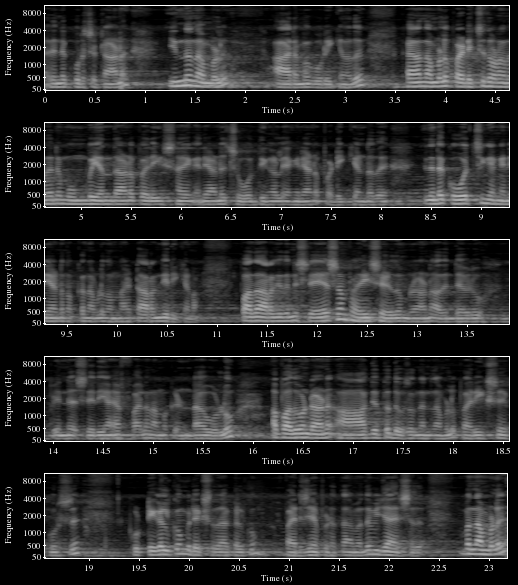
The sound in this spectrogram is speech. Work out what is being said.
അതിനെക്കുറിച്ചിട്ടാണ് ഇന്ന് നമ്മൾ ആരംഭം കുറിക്കുന്നത്. കാരണം നമ്മൾ പഠിച്ചു തുടങ്ങുന്നതിന് മുമ്പ് എന്താണ് പരീക്ഷ എങ്ങനെയാണ് ചോദ്യങ്ങൾ എങ്ങനെയാണ് പഠിക്കേണ്ടത് ഇതിന്റെ കോച്ചിങ് എങ്ങനെയാണെന്നൊക്കെ നമ്മൾ നന്നായിട്ട് അറിഞ്ഞിരിക്കണം. അപ്പോൾ അത് അറിഞ്ഞതിന് ശേഷം പരീക്ഷ എഴുതുമ്പോഴാണ് അതിന്റെ ഒരു പിന്നെ ശരിയായ ഫലം നമുക്ക് ഉണ്ടാവുള്ളൂ. അപ്പോൾ അതുകൊണ്ടാണ് ആദ്യത്തെ ദിവസം തന്നെ നമ്മൾ പരീക്ഷയെക്കുറിച്ച് കുട്ടികൾക്കും രക്ഷിതാക്കൾക്കും പരിചയപ്പെടുത്താമെന്ന് വിചാരിച്ചത്. അപ്പം നമ്മൾ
